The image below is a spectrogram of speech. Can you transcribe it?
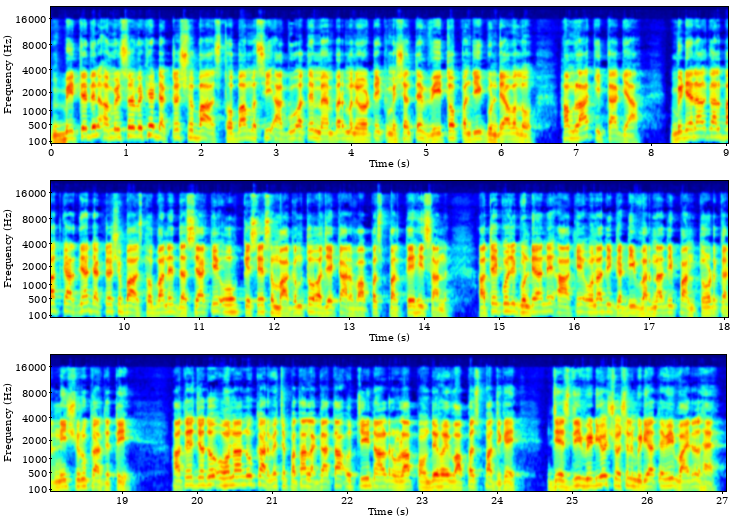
ਬੀਤੇ ਦਿਨ ਅੰਮ੍ਰਿਤਸਰ ਵਿਖੇ ਡਾਕਟਰ ਸੁਭਾਸ਼ ਥੋਬਾ ਮਸੀਹ ਆਗੂ ਅਤੇ ਮੈਂਬਰ ਮਿਨੋਰਟੀ ਕਮਿਸ਼ਨ ਤੇ 20 ਤੋਂ 25 ਗੁੰਡਿਆਂ ਵੱਲੋਂ ਹਮਲਾ ਕੀਤਾ ਗਿਆ। ਮੀਡੀਆ ਨਾਲ ਗੱਲਬਾਤ ਕਰਦਿਆਂ ਡਾਕਟਰ ਸੁਭਾਸ਼ ਥੋਬਾ ਨੇ ਦੱਸਿਆ ਕਿ ਉਹ ਕਿਸੇ ਸਮਾਗਮ ਤੋਂ ਅਜੇ ਘਰ ਵਾਪਸ ਪਰਤੇ ਹੀ ਸਨ ਅਤੇ ਕੁਝ ਗੁੰਡਿਆਂ ਨੇ ਆ ਕੇ ਉਹਨਾਂ ਦੀ ਗੱਡੀ ਵਰਨਾ ਦੀ ਭੰਨਤੋੜ ਕਰਨੀ ਸ਼ੁਰੂ ਕਰ ਦਿੱਤੀ ਅਤੇ ਜਦੋਂ ਉਹਨਾਂ ਨੂੰ ਘਰ ਵਿੱਚ ਪਤਾ ਲੱਗਾ ਤਾਂ ਉੱਚੀ ਨਾਲ ਰੋਲਾ ਪਾਉਂਦੇ ਹੋਏ ਵਾਪਸ ਭੱਜ ਗਏ, ਜਿਸ ਦੀ ਵੀਡੀਓ ਸੋਸ਼ਲ ਮੀਡੀਆ ਤੇ ਵੀ ਵਾਇਰਲ ਹੈ।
